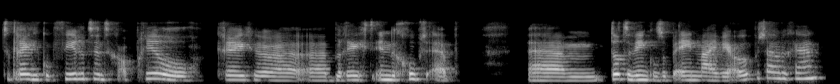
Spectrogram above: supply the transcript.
toen kreeg ik op 24 april kreeg, uh, bericht in de groepsapp um, dat de winkels op 1 mei weer open zouden gaan.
